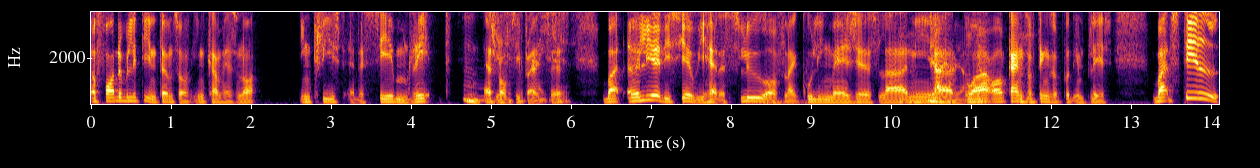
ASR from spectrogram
affordability in terms of income has not increased at the same rate as property price, prices. But earlier this year we had a slew of like cooling measures, la, ni, Yeah, la, yeah, yeah. tua, all kinds of things were put in place. But still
